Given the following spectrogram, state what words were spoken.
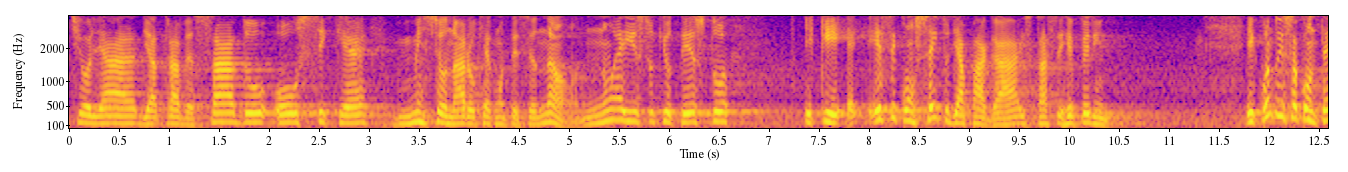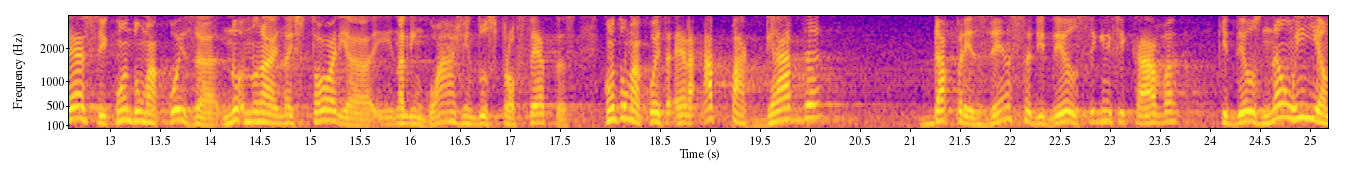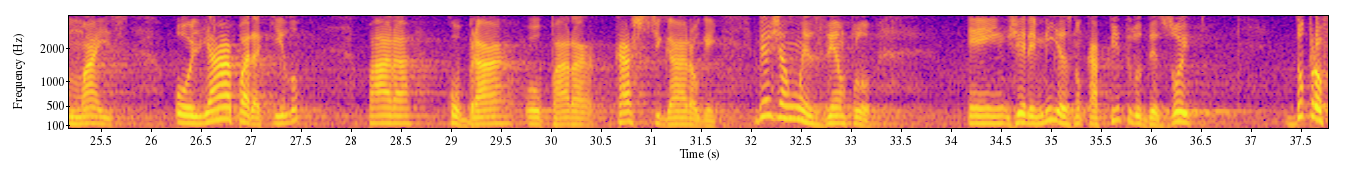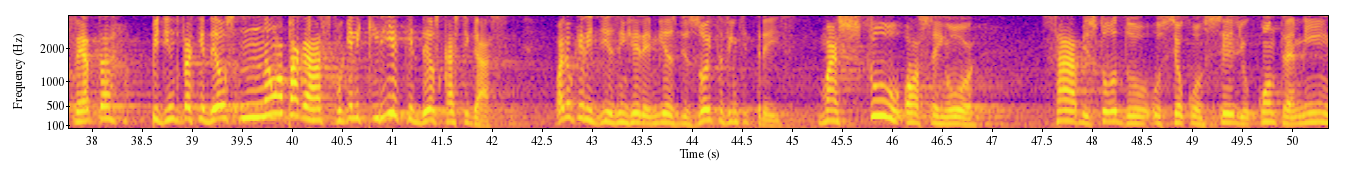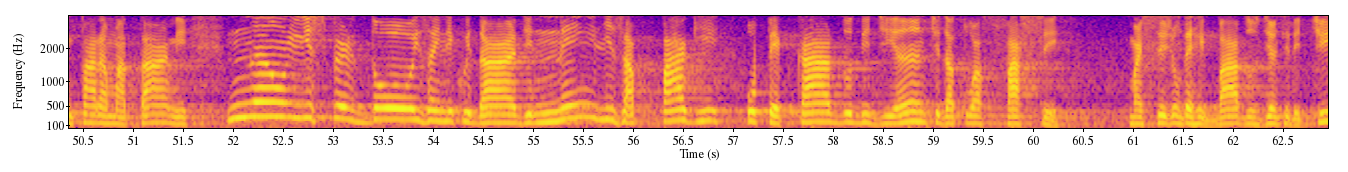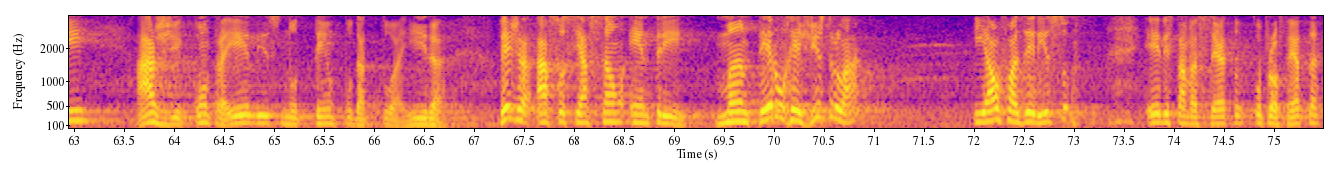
te olhar de atravessado ou sequer mencionar o que aconteceu. Não, não é isso que o texto e que esse conceito de apagar está se referindo. E quando isso acontece, quando uma coisa, no, na, na história e na linguagem dos profetas, quando uma coisa era apagada da presença de Deus, significava que Deus não ia mais olhar para aquilo para cobrar ou para castigar alguém. Veja um exemplo em Jeremias, no capítulo 18, do profeta pedindo para que Deus não apagasse, porque ele queria que Deus castigasse. Olha o que ele diz em Jeremias 18, 23. Mas tu, ó Senhor, sabes todo o seu conselho contra mim para matar-me, não lhes perdoes a iniquidade, nem lhes apague o pecado de diante da tua face, mas sejam derribados diante de ti, age contra eles no tempo da tua ira. Veja a associação entre manter o registro lá e ao fazer isso, ele estava certo, o profeta,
